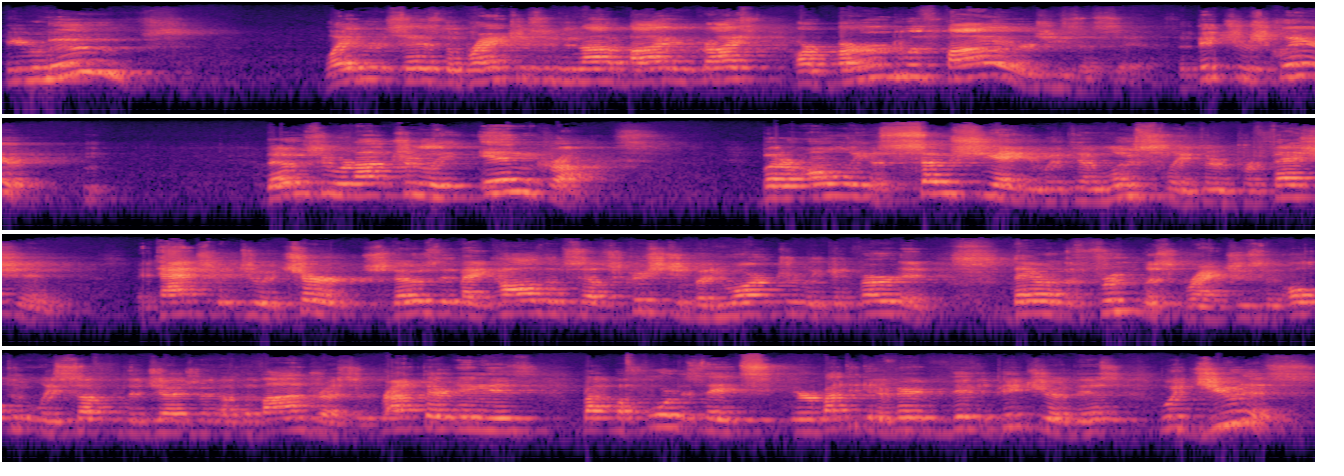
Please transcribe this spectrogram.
He removes. Later it says, the branches who do not abide in Christ are burned with fire, Jesus says. The picture is clear. Those who are not truly in Christ, but are only associated with Him loosely through profession attachment to a church, those that may call themselves Christian but who aren't truly converted, they are the fruitless branches that ultimately suffer the judgment of the vine dresser. Right there in his, right before this, they, you're about to get a very vivid picture of this with Judas,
